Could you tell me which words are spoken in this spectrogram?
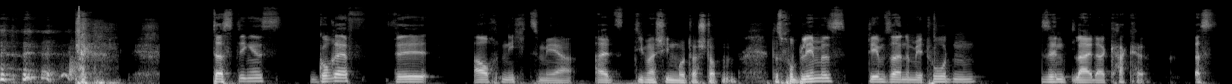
Das Ding ist, Gorev will auch nichts mehr als die Maschinenmutter stoppen. Das Problem ist, dem seine Methoden sind leider Kacke. Das,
